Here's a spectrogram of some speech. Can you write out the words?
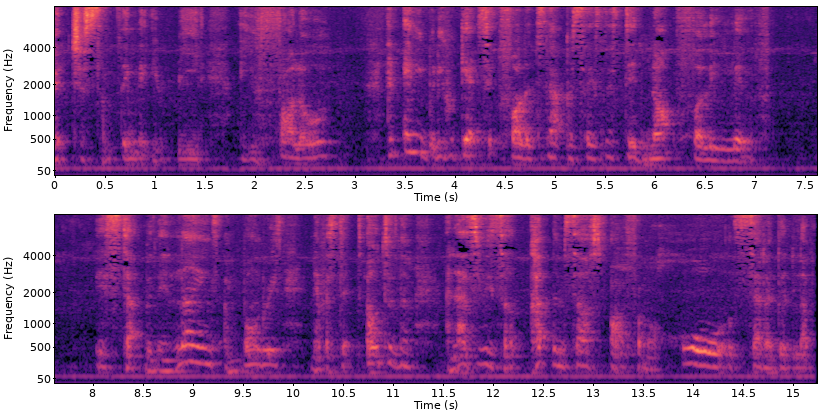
but just something that you read and you follow. And anybody who gets it followed to that preciseness did not fully live. They stuck within lines and boundaries, never stepped out of them, and as a result, cut themselves off from a whole set of good loving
